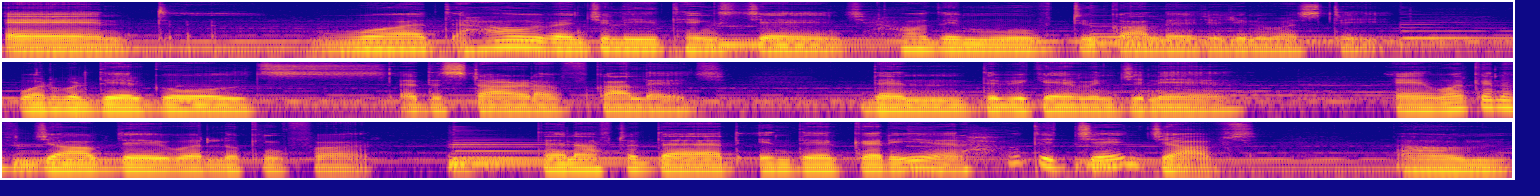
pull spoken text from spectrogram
and what how eventually things change, how they moved to college or university, what were their goals at the start of college, then they became engineer, and what kind of job they were looking for. Then after that in their career how they change jobs. Um,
